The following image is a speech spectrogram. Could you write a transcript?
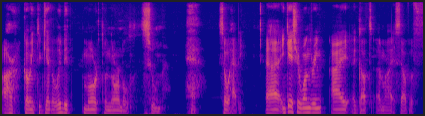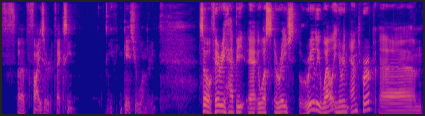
are going to get a little bit more to normal soon. so happy. Uh, in case you're wondering, I got myself a Pfizer vaccine. If, in case you're wondering. So very happy. Uh, it was arranged really well here in Antwerp. Um,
